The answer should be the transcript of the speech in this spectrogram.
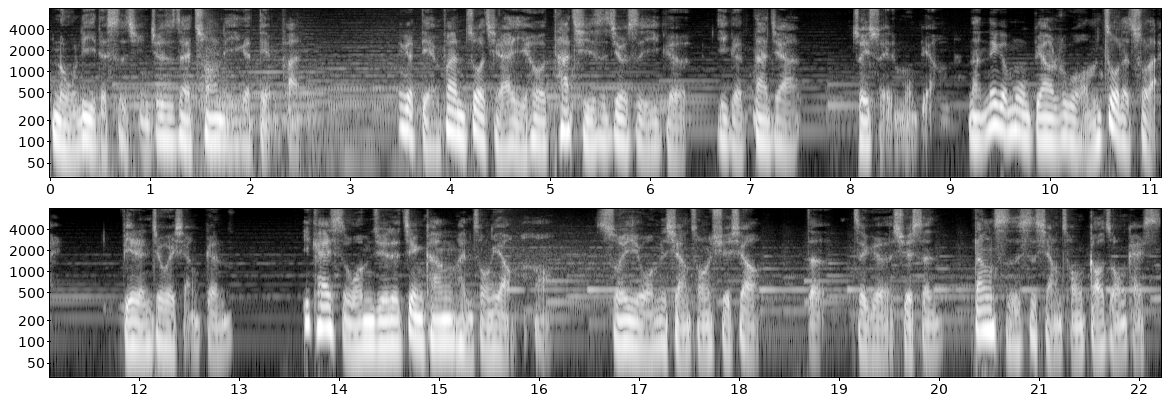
努力的事情，就是在创立一个典范。那个典范做起来以后，它其实就是一个一个大家追随的目标。那那个目标，如果我们做得出来，别人就会想跟。一开始我们觉得健康很重要嘛，哈，所以我们想从学校的这个学生。当时是想从高中开始，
